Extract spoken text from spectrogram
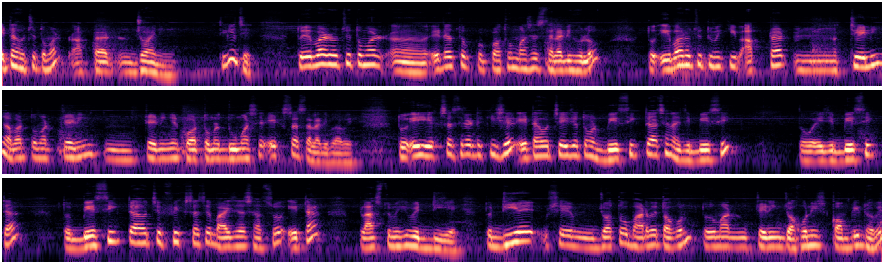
এটা হচ্ছে তোমার আফটার জয়নিং ঠিক আছে? তো এবার হচ্ছে তোমার এটা তো প্রথম মাসের স্যালারি হলো। তো এবার হচ্ছে তুমি কি আফটার ট্রেনিং আবার তোমার ট্রেনিং ট্রেনিংয়ের পর তোমরা দু মাসের এক্সট্রা স্যালারি পাবে। তো এই এক্সট্রা স্যালারি কিসের? এটা হচ্ছে এই যে তোমার বেসিকটা আছে না যে বেসিক তো এই যে বেসিকটা তো বেসিকটা হচ্ছে ফিক্সড আছে বাইশ হাজার সাতশো, এটা প্লাস তুমি কি ডিএ তো ডিএ সে যত বাড়বে তখন তোমার ট্রেনিং যখনই কমপ্লিট হবে,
